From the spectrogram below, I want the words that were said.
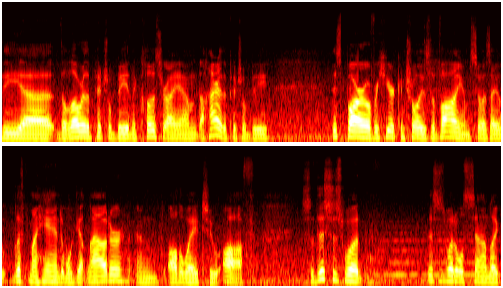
the, uh, the lower the pitch will be and the closer I am, the higher the pitch will be. This bar over here controls the volume, so as I lift my hand it will get louder and all the way to off. So this is what, this is what it will sound like.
